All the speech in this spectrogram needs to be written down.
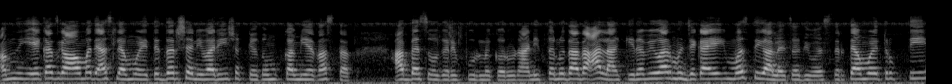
आम्ही एकाच गावामध्ये असल्यामुळे ते दर शनिवारी शक्यतो मुक्कामी येत असतात. अभ्यास वगैरे पूर्ण करून आणि तनुदादा आला की रविवार म्हणजे काही मस्ती घालायचा दिवस. तर त्यामुळे तृप्ती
